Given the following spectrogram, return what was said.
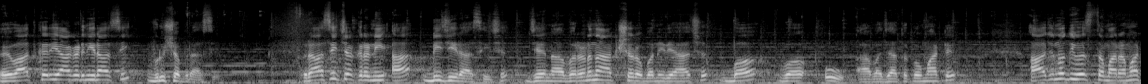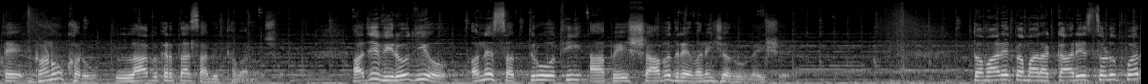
હવે વાત કરીએ આગળની રાશિ, વૃષભ રાશિ. રાશિ ચક્રની આ બીજી રાશિ છે, જેના વર્ણના અક્ષરો બની રહ્યા છે, બ, વ, ઉ આવા જાતકો માટે. આજનો દિવસ તમારા માટે ઘણું ખરું લાભકર્તા સાબિત થવાનો છે. આજે વિરોધીઓ અને શત્રુઓથી આપે સાવધ રહેવાની જરૂર રહેશે. તમારે તમારા કાર્યસ્થળ ઉપર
